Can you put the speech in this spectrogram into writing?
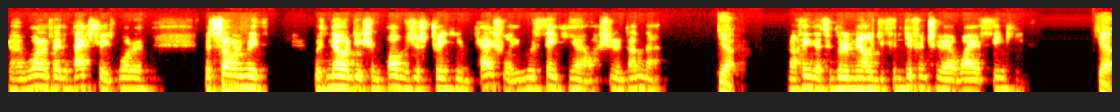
you know, why don't I take the back streets? What a, but someone with with no addiction problems, just drinking casually, would think, yeah, I should have done that. Yeah. And I think that's a good analogy for the difference of our way of thinking. Yeah.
